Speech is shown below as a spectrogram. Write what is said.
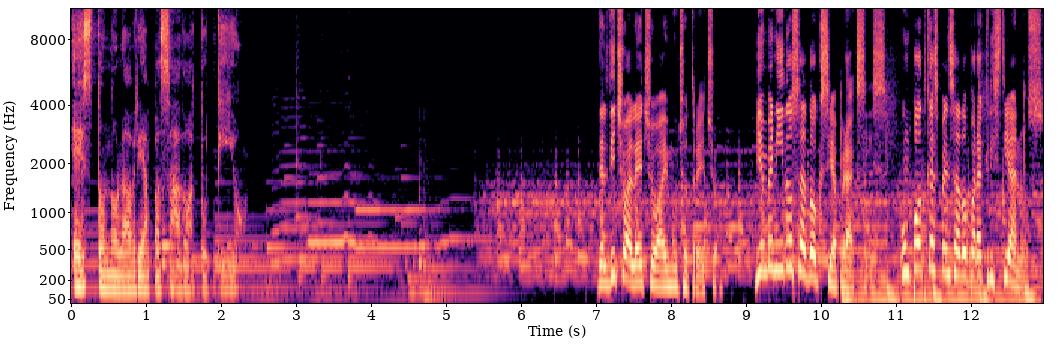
esto no lo habría pasado a tu tío. Del dicho al hecho hay mucho trecho. Bienvenidos a Doxia Praxis, un podcast pensado para cristianos,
